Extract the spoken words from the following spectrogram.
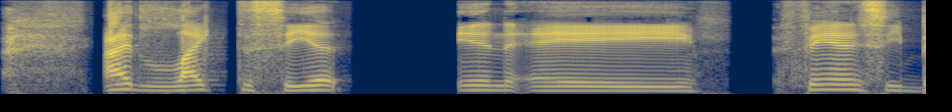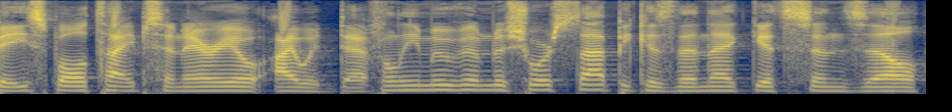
I'd like to see it in a fantasy baseball type scenario, I would definitely move him to shortstop because then that gets Senzel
